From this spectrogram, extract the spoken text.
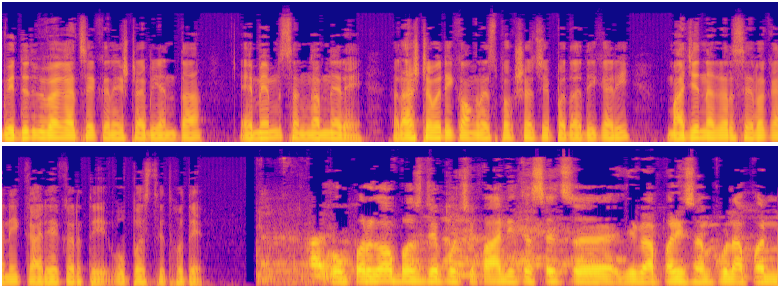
विद्युत विभागाचे कनिष्ठ अभियंता M M Sangamnere Rashtrawadi Congress पक्षाचे पदाधिकारी माजी नगरसेवक आणि कार्यकर्ते उपस्थित होते. कोपरगाव बस डेपोची पाहणी तसेच जे व्यापारी संकुल आपण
